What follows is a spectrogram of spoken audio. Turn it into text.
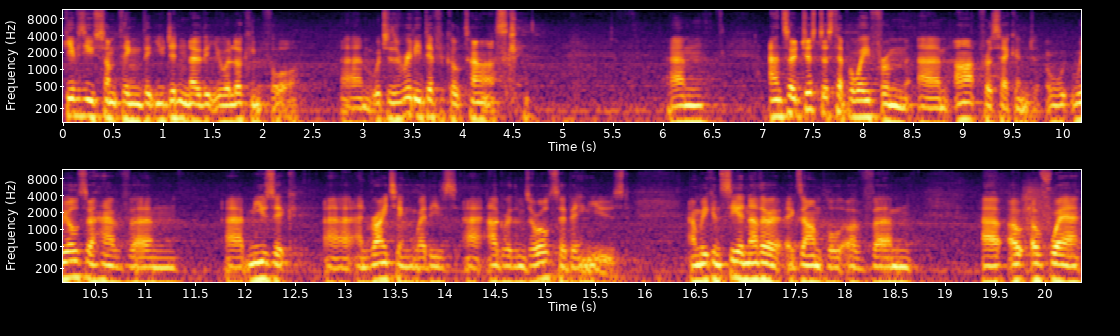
gives you something that you didn't know that you were looking for, um, which is a really difficult task. Um, and so just to step away from um, art for a second, we also have um, uh, music uh, and writing where these uh, algorithms are also being used. And we can see another example of, um, uh, of where,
